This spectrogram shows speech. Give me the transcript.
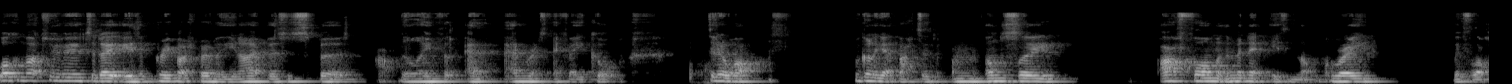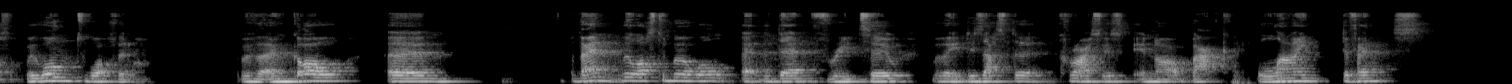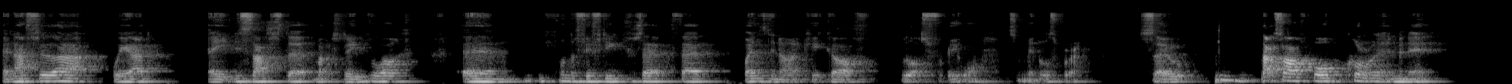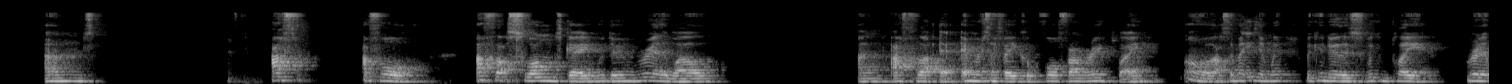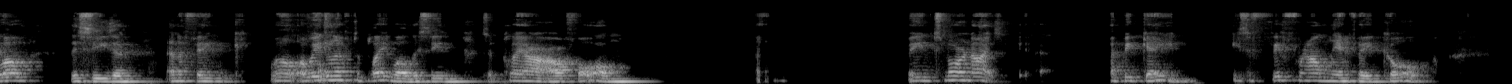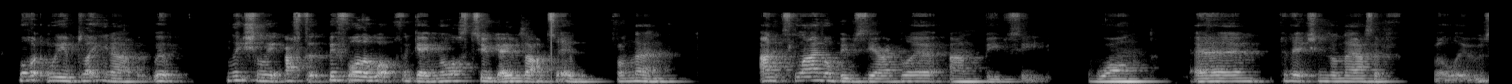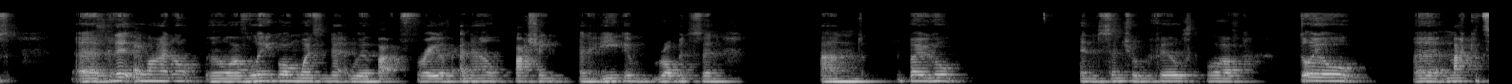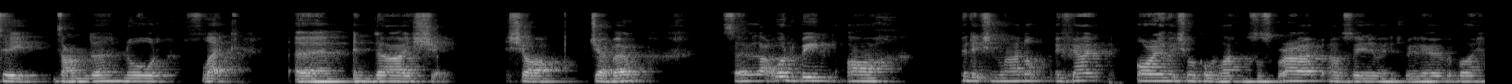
Welcome back to the video. Today is a pre-match Premier United versus Spurs at the Lane for Emirates FA Cup. Do you know what? We're gonna get battered. Um, honestly, our form at the minute is not great. We've lost. We won to Watford with their own goal. Um, then we lost to Millwall at the Den 3-2 with a disaster crisis in our back line defence. And after that, we had a disaster match day vlog um, on the 15th of Feb, Wednesday night kickoff. We lost 3 1 to Middlesbrough. So that's our form currently at the minute. And I, I thought, after that Swans game, we're doing really well. And after that Emirates FA Cup fourth round replay, oh, that's amazing. We, we can do this, we can play really well this season. And I think, well, are we going to have to play well this season to play out our form? I mean, tomorrow night's a big game. It's a fifth round the FA Cup. What are we playing at? We're literally after before the Watford game, we lost two games out of two from then. And it's live on BBC iPlayer and BBC One. Um, predictions on there, I said we'll lose. Uh, predict the lineup. We'll have League One Wednesday. We're back three of Anel, Basham, and Egan, Robinson, and Bogle in central midfield. We'll have Doyle, uh, McAtee, Sander, Nord, Fleck, um, and Die, Sh Sharp, Jebo. So that would have been our prediction lineup. If you already, make sure to comment, like, and subscribe. And I'll see you in the next video. Bye bye.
